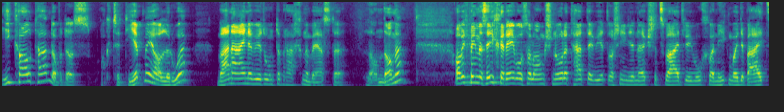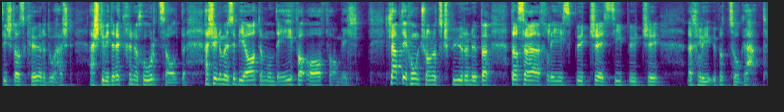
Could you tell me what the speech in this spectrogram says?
eingehalten haben, aber das akzeptiert man in aller Ruhe. Wenn einer würde unterbrechen, dann wäre es der Landamme. Aber ich bin mir sicher, der, der so lange geschnurrt hat, der wird wahrscheinlich in den nächsten zwei, drei Wochen, wenn irgendwo in der Beiz ist, das hören. Du hast, hast dich wieder nicht können kurz halten Hast wieder müssen bei Adam und Eva anfangen. Ich, ich glaube, der kommt schon noch zu spüren, über, dass er ein bisschen das Budget, sein Budget ein bisschen überzogen hat.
